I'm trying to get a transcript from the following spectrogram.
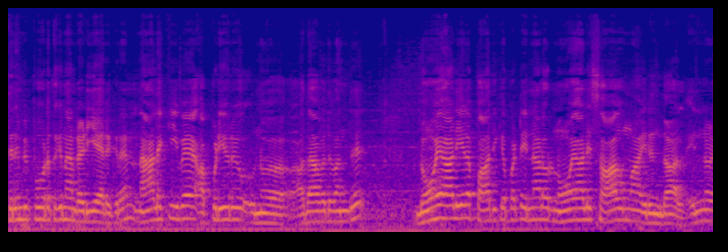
திரும்பி போகிறதுக்கு நான் ரெடியாக இருக்கிறேன். நாளைக்கு இவ அப்படி ஒரு அதாவது வந்து நோயாளியில் பாதிக்கப்பட்டு என்னால் ஒரு நோயாளி சாகுமா இருந்தால் என்னோட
